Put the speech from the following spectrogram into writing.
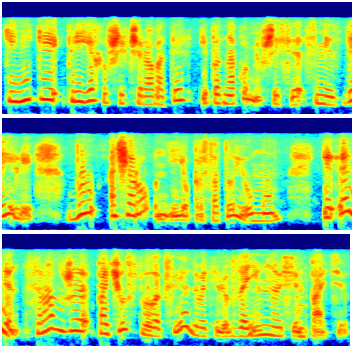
Киники, приехавший вчера в отель и познакомившийся с мисс Дейли, был очарован ее красотой и умом, и Эллен сразу же почувствовала к следователю взаимную симпатию.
